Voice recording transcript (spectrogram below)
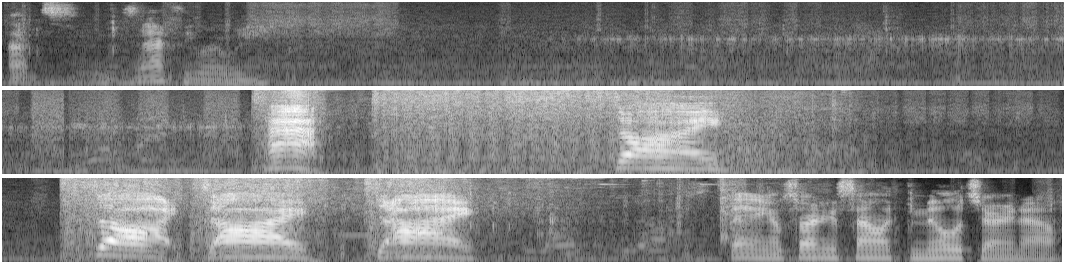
That's exactly where we... Ha! Die! Die! Die! Die! Dang, I'm starting to sound like the military now.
